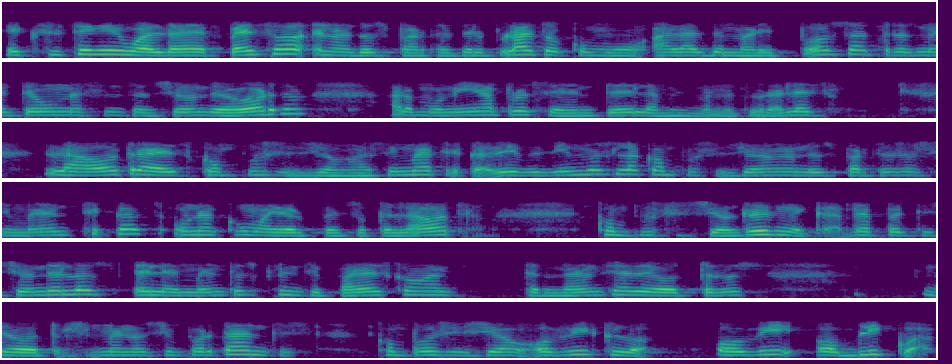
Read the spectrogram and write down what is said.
Existen igualdad de peso en las dos partes del plato, como alas de mariposa, transmite una sensación de orden, armonía procedente de la misma naturaleza. La otra es composición asimétrica. Dividimos la composición en dos partes asimétricas, una con mayor peso que la otra. Composición rítmica. Repetición de los elementos principales con alternancia de otros, de otros menos importantes composición oblicua,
